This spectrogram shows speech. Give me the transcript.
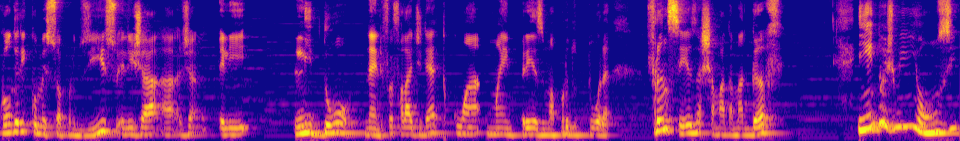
quando ele começou a produzir isso, ele já, uh, já ele lidou, né? Ele foi falar direto com a, uma empresa, uma produtora francesa chamada MacGuff, e em 2011,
